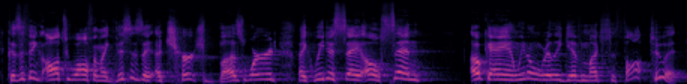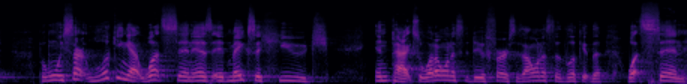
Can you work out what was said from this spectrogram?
Because I think all too often, like this is a, a, church buzzword. Like we just say, oh, sin, okay, and we don't really give much thought to it. But when we start looking at what sin is, it makes a huge impact. So what I want us to do first is I want us to look at the what sin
